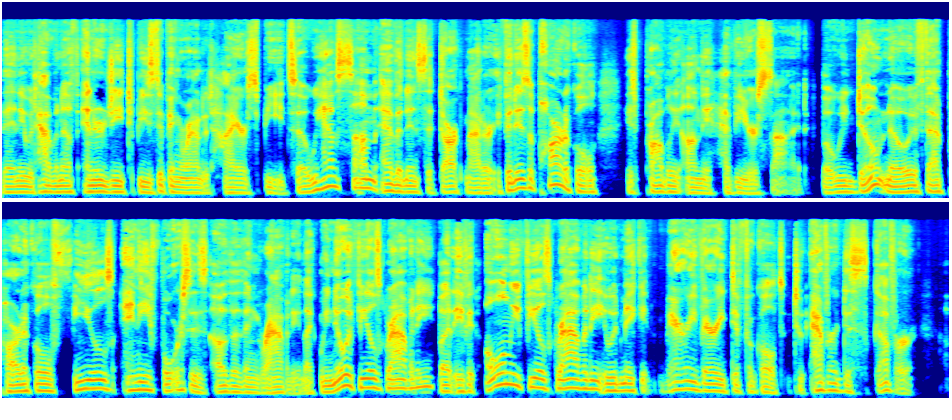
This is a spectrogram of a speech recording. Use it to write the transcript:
then it would have enough energy to be zipping around at higher speed. So we have some evidence that dark matter, if it is a particle, is probably on the heavier side. But we don't know if that particle feels any forces other than gravity. Like we know it feels gravity, but if it only feels gravity, it would make it very, very difficult to ever discover a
